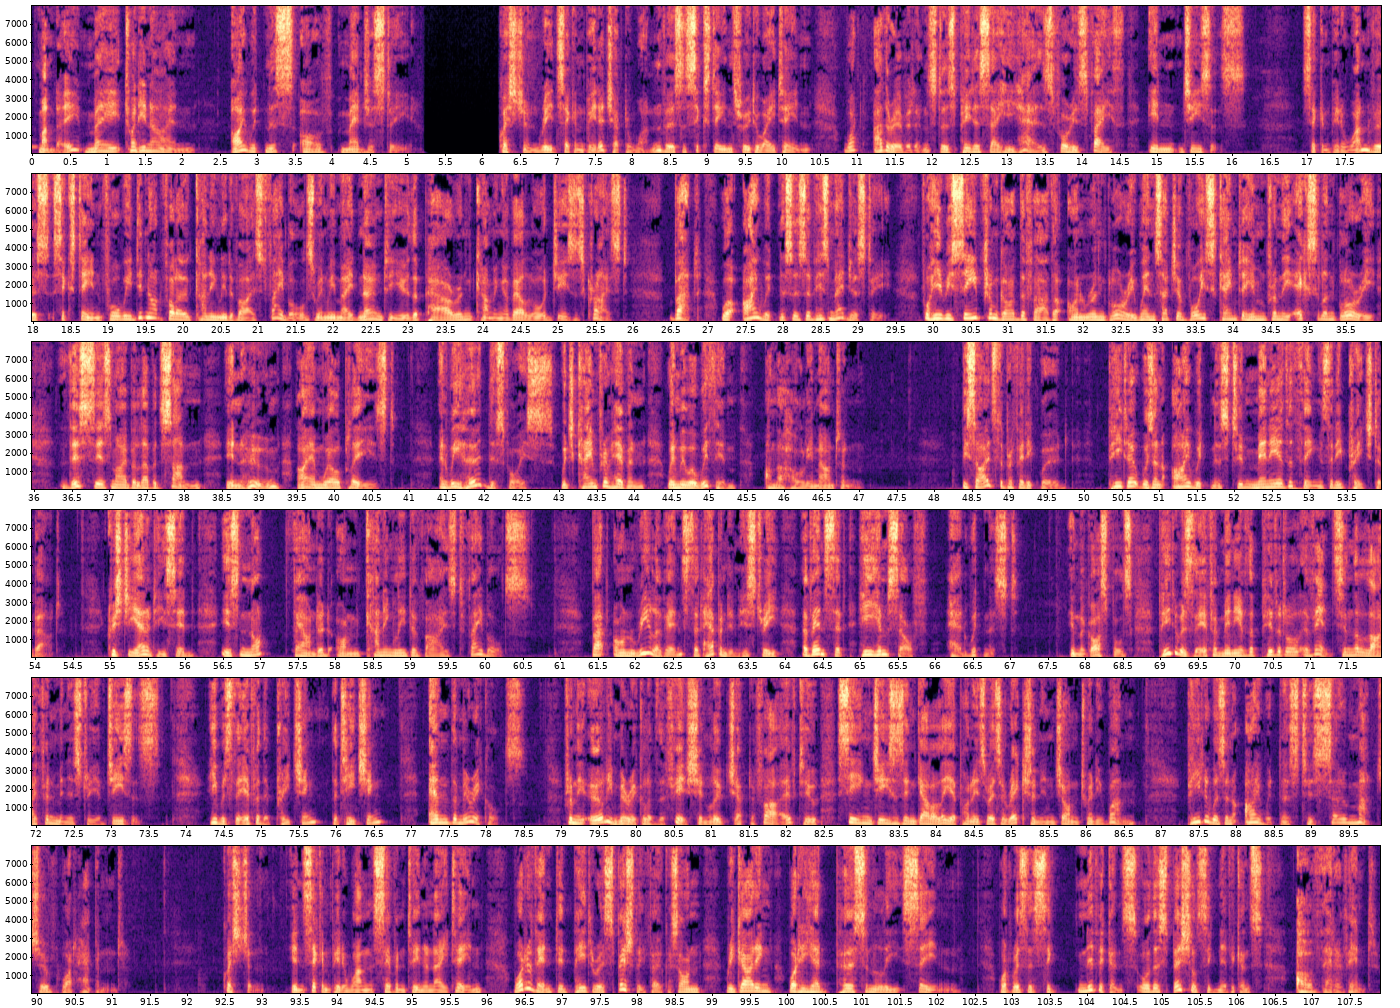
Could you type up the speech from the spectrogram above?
Monday, May 29. Eyewitness of Majesty. Question. Read 2 Peter chapter 1 verses 16 through to 18. What other evidence does Peter say he has for his faith in Jesus? 2 Peter 1 verse 16 For we did not follow cunningly devised fables when we made known to you the power and coming of our Lord Jesus Christ, but were eyewitnesses of his majesty. For he received from God the Father honour and glory when such a voice came to him from the excellent glory, This is my beloved Son, in whom I am well pleased. And we heard this voice, which came from heaven when we were with him on the holy mountain. Besides the prophetic word, Peter was an eyewitness to many of the things that he preached about. Christianity, he said, is not founded on cunningly devised fables, but on real events that happened in history, events that he himself had witnessed. In the Gospels, Peter was there for many of the pivotal events in the life and ministry of Jesus. He was there for the preaching, the teaching, and the miracles. From the early miracle of the fish in Luke chapter 5 to seeing Jesus in Galilee upon his resurrection in John 21, Peter was an eyewitness to so much of what happened. Question. In 2 Peter 1 17 and 18, what event did Peter especially focus on regarding what he had personally seen? What was the significance or the special significance of that event?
